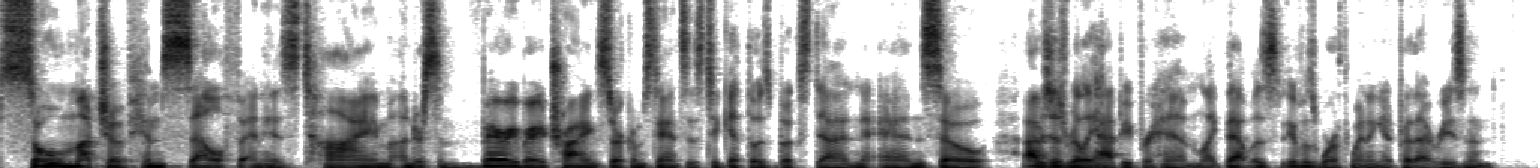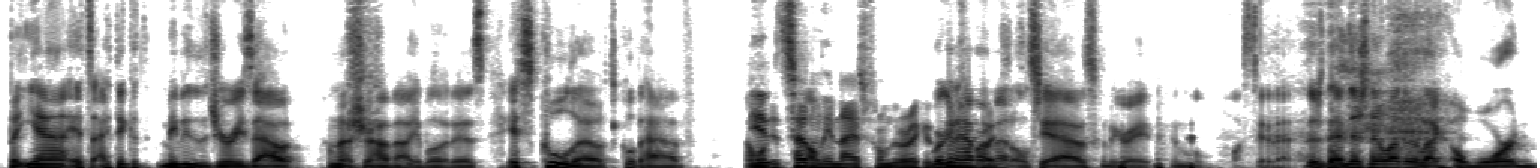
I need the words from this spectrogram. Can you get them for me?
so much of himself and his time under some very very trying circumstances to get those books done and so i was just really happy for him like that was it was worth winning it for that reason but yeah it's i think it's, maybe the jury's out i'm not sure how valuable it is it's cool though it's cool to have want, it's certainly I'll, oh, nice from the recognition. We're gonna have our medals. Yeah, it's gonna be great, and we'll, I'll say that. There's and there's no other like award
